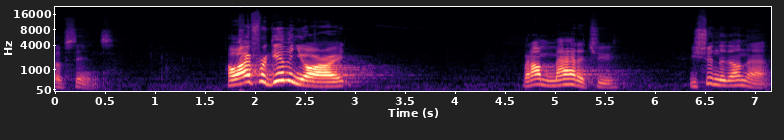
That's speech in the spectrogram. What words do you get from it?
of sins. Oh, I've forgiven you, all right. But I'm mad at you. You shouldn't have done that.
